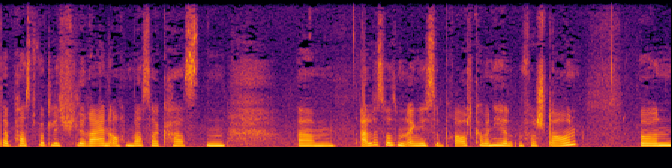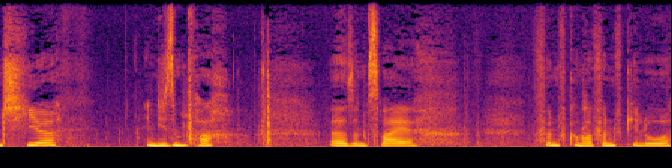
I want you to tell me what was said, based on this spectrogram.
da passt wirklich viel rein, auch ein Wasserkasten. Ähm, alles, was man eigentlich so braucht, kann man hier hinten verstauen. Und hier in diesem Fach äh, sind zwei 5,5 Kilo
